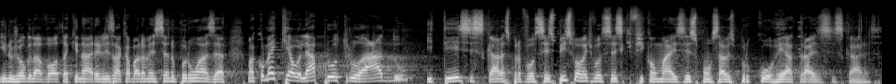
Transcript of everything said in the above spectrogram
E no jogo da volta aqui na Arena eles acabaram vencendo por 1 a 0 Mas como é que é olhar para o outro lado e ter esses caras para vocês, principalmente vocês que ficam mais responsáveis por correr atrás desses caras?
